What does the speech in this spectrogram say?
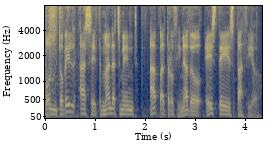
Bontobel Asset Management ha patrocinado este espacio.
